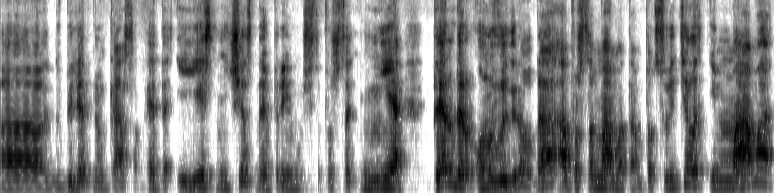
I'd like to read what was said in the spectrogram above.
э, к билетным кассам. Это и есть нечестное преимущество, потому что не тендер он выиграл, да, а просто мама там подсуетила, и мама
